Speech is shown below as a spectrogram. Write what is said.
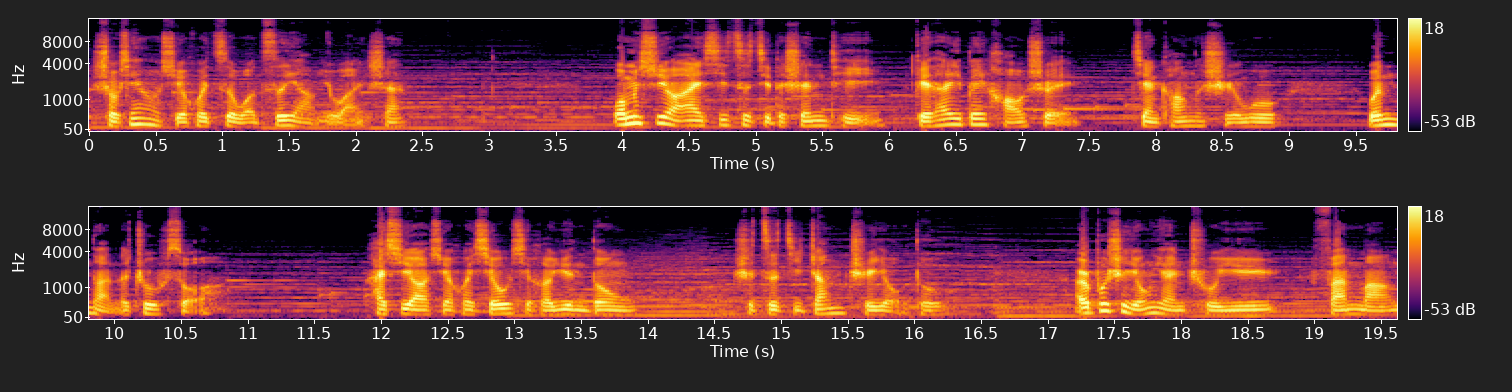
首先要学会自我滋养与完善。我们需要爱惜自己的身体，给他一杯好水、健康的食物、温暖的住所，还需要学会休息和运动，使自己张弛有度，而不是永远处于繁忙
